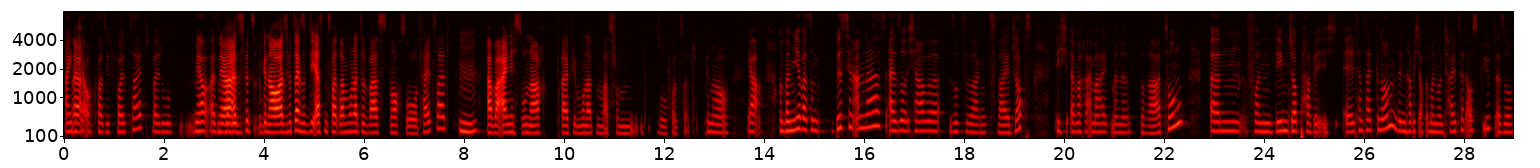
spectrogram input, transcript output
Eigentlich ja, ja auch quasi Vollzeit, weil du mehr, also. Ja, also ich würde, genau, also ich würde sagen, so die ersten zwei, drei Monate war es noch so Teilzeit. Mhm. Aber eigentlich so nach drei, vier Monaten war es schon so Vollzeit. Genau. Ja, und bei mir war es so ein bisschen anders. Also ich habe sozusagen zwei Jobs. Ich äh, mache einmal halt meine Beratung. Ähm, von dem Job habe ich Elternzeit genommen. Den habe ich auch immer nur in Teilzeit ausgeübt. Also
